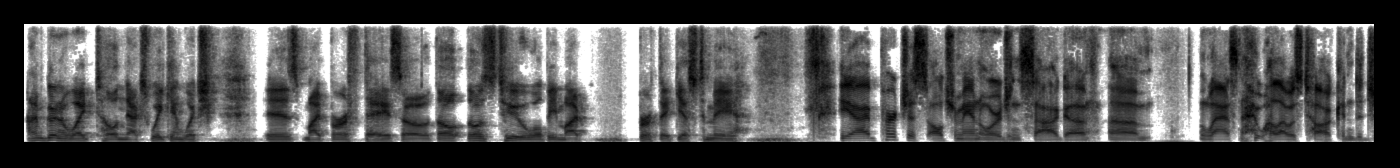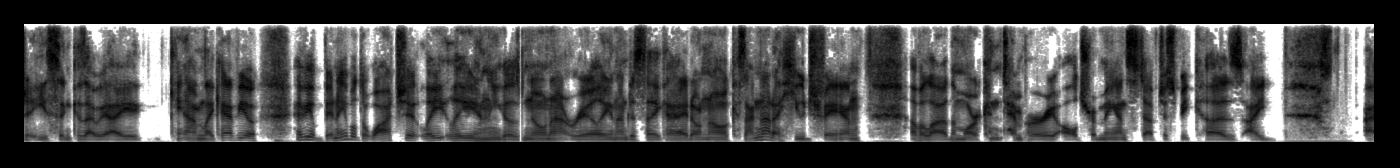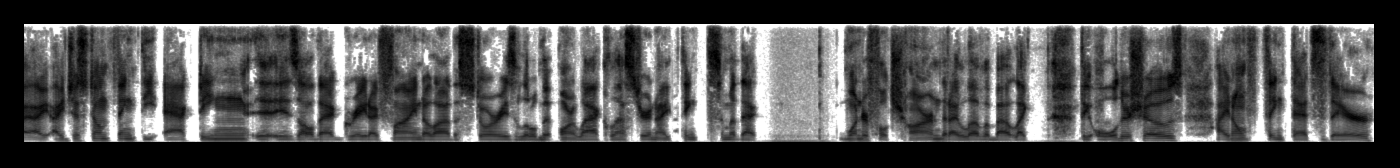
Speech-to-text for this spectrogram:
I'm going to wait till next weekend, which is my birthday. So th- those two will be my birthday gifts to me. Yeah, I purchased Ultraman Origin Saga um, last night while I was talking to Jason because I, I I'm like, have you have you been able to watch it lately? And he goes, no, not really. And I'm just like, I don't know, because I'm not a huge fan of a lot of the more contemporary Ultraman stuff, just because I. I, I just don't think the acting is all that great. I find a lot of the stories a little bit more lackluster, and I think some of that wonderful charm that I love about like the older shows. I don't think that's there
